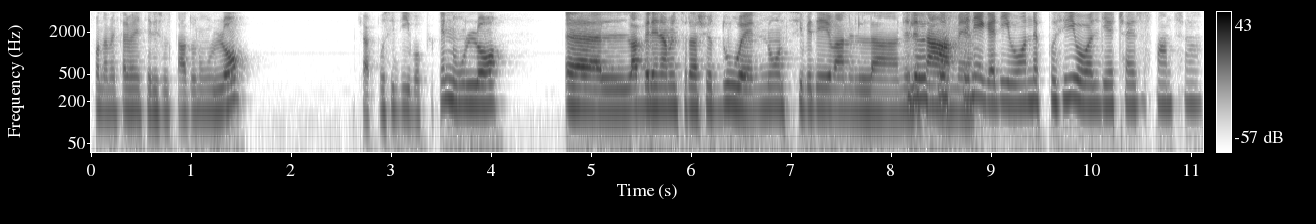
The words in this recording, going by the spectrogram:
fondamentalmente risultato nullo, cioè positivo più che nullo. Eh, l'avvelenamento da CO2 non si vedeva nel, Credo che nell'esame. fosse negativo, quando è positivo vuol dire che c'è le sostanze.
